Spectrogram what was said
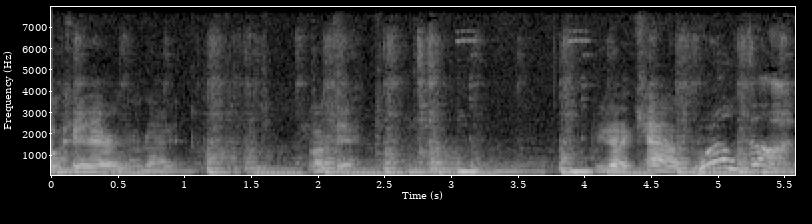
Okay, there we go, got it. Okay. We got a cab. Well done.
